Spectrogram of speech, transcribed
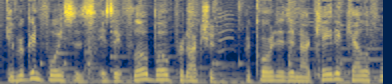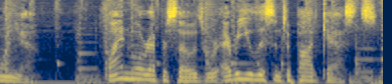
Immigrant Voices is a Flowbow production recorded in Arcata, California. Find more episodes wherever you listen to podcasts.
